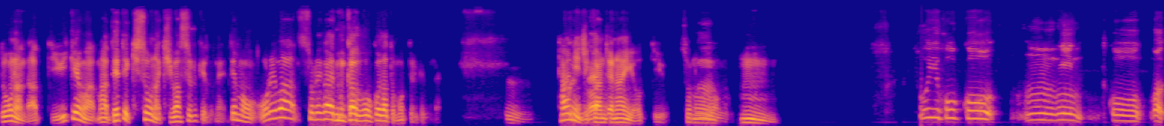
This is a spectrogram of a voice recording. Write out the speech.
どうなんだっていう意見は、まあ出てきそうな気はするけどね。でも、俺はそれが向かう方向だと思ってるけどね。うん。単に時間じゃないよっていう。その、うん。うん、そういう方向うんにこう、まあ、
